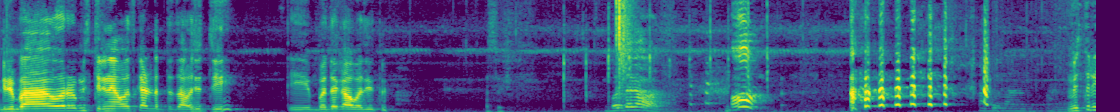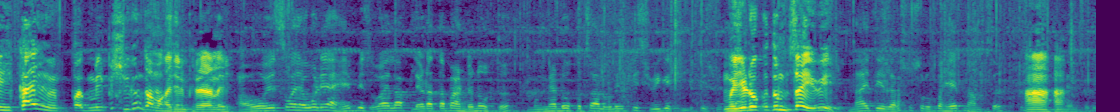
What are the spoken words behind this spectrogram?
ड्रिबावर मिस्त्रीने आवाज काढला त्याचा आवाज येते ती बदक आवाज येतो. असं. बदक आवाज. ओ! मिस्त्री ही काय प- मी पिशवी घेऊन कामा खायची फिरायला अहो हे सोयावडी आहे भिजवायला आपल्याकडे आता भांडं नव्हतं मग मी डोकं चालवलं पिशवी घेतली पिशवी म्हणजे डोकं तुमचं आहे वे नाही ते जरा सुसरूप आहेत ना आमचं. हा हा. त्यांचं.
